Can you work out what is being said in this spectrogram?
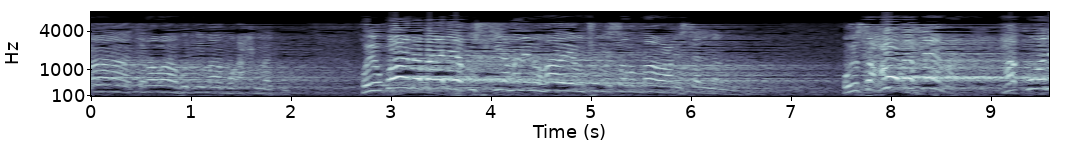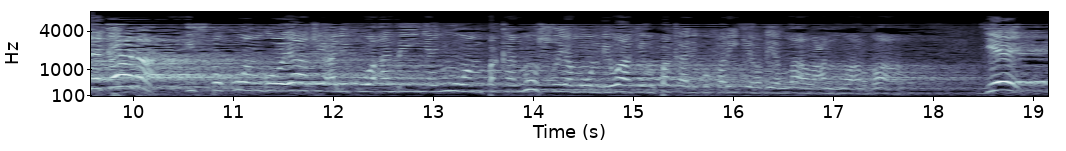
مات رواه الإمام أحمد ويبان بعد يكسكي من نهاية يمتم صلى الله عليه وسلم ويصحابة سيما hakuonekana كان nguo yake alikuwa ameinyanyua mpaka nusu ya muundi wake mpaka alikufariki radiallahu anhu waardaha je yeah.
